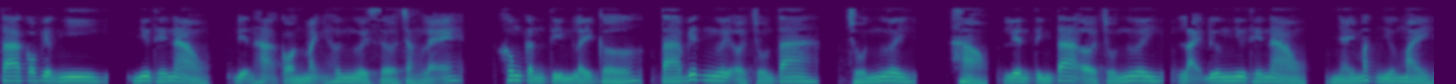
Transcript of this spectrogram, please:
ta có việc nhi, như thế nào, điện hạ còn mạnh hơn người sở chẳng lẽ, không cần tìm lấy cớ, ta biết ngươi ở trốn ta, trốn ngươi, hảo, liền tính ta ở trốn ngươi, lại đương như thế nào, nháy mắt nhướng mày,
